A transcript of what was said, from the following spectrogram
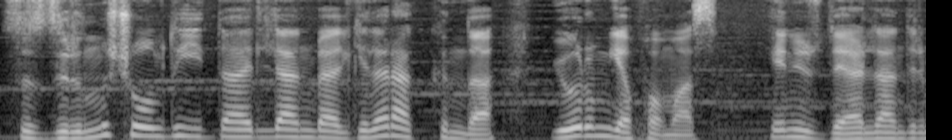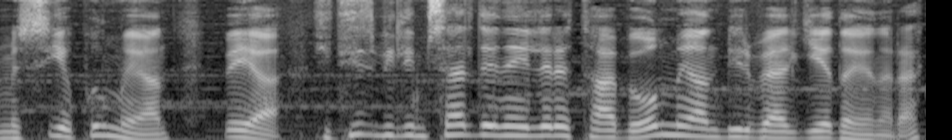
sızdırılmış olduğu iddia edilen belgeler hakkında yorum yapamaz. Henüz değerlendirmesi yapılmayan veya titiz bilimsel deneylere tabi olmayan bir belgeye dayanarak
